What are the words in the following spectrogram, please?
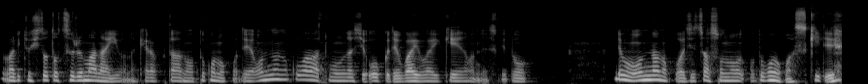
割と人とつるまないようなキャラクターの男の子で、女の子は友達多くでワイワイ系なんですけど、でも女の子は実はその男の子が好きで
